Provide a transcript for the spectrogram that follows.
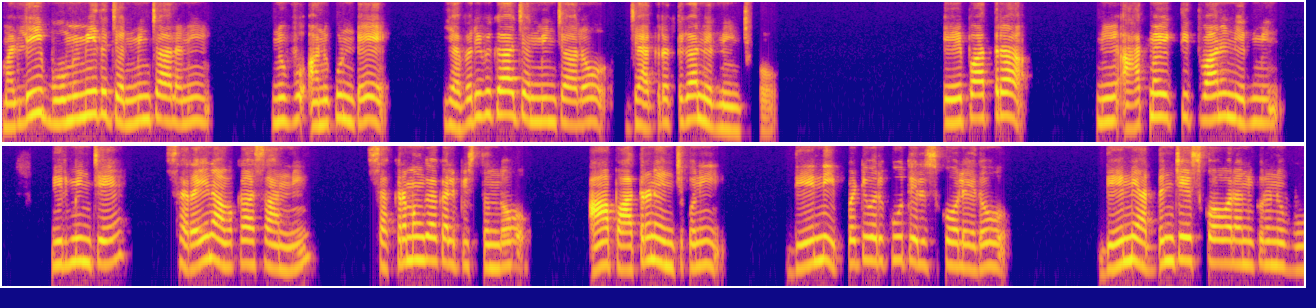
మళ్ళీ భూమి మీద జన్మించాలని నువ్వు అనుకుంటే ఎవరివిగా జన్మించాలో జాగ్రత్తగా నిర్ణయించుకో. ఏ పాత్ర నీ ఆత్మ వ్యక్తిత్వాన్ని నిర్మి నిర్మించే సరైన అవకాశాన్ని సక్రమంగా కల్పిస్తుందో ఆ పాత్రను ఎంచుకొని దేన్ని ఇప్పటి వరకు తెలుసుకోలేదో దేన్ని అర్థం చేసుకోవాలనుకుని నువ్వు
